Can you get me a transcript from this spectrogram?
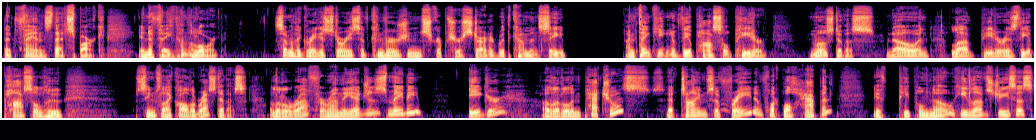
that fans that spark into faith in the Lord. Some of the greatest stories of conversion in Scripture started with come and see. I'm thinking of the Apostle Peter. Most of us know and love Peter as the apostle who seems like all the rest of us. A little rough around the edges, maybe? Eager? A little impetuous? At times afraid of what will happen if people know he loves Jesus,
